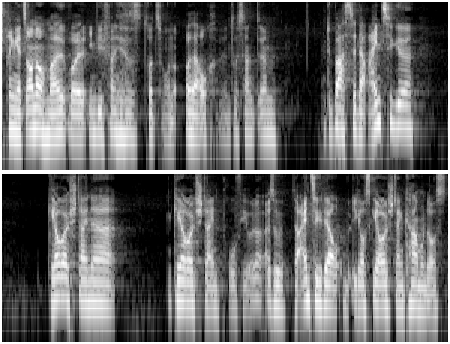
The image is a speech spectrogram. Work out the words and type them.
springe jetzt auch noch mal, weil irgendwie fand ich das trotzdem oder auch interessant. Ähm, du warst ja der einzige Gerolsteiner Gerolstein-Profi, oder? Also der einzige, der wirklich aus Gerolstein kam und aus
